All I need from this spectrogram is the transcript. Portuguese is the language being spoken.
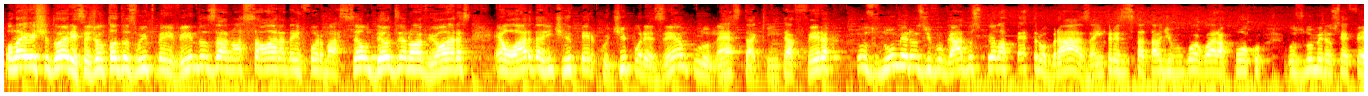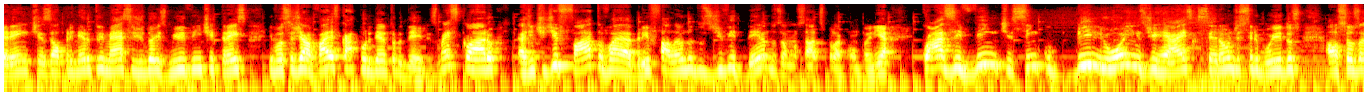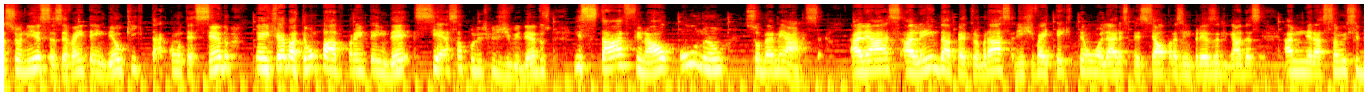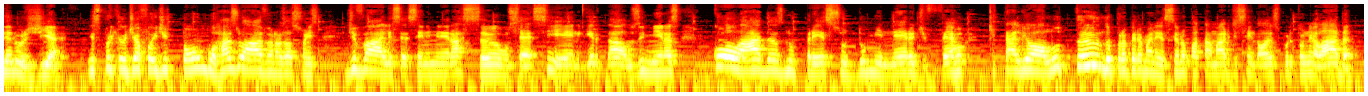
Olá, investidores, sejam todos muito bem-vindos à nossa Hora da Informação. Deu 19 horas, é hora da gente repercutir, por exemplo, nesta quinta-feira, os números divulgados pela Petrobras. A empresa estatal divulgou agora há pouco os números referentes ao primeiro trimestre de 2023 e você já vai ficar por dentro deles. Mas, claro, a gente de fato vai abrir falando dos dividendos anunciados pela companhia, quase 25 bilhões de reais que serão distribuídos aos seus acionistas. Você vai entender o que está acontecendo a gente vai bater um papo para entender se essa política de dividendos está, afinal, ou não sob ameaça. Aliás, além da Petrobras, a gente vai ter que ter um olhar especial para as empresas ligadas à mineração e siderurgia. Isso porque o dia foi de tombo razoável nas ações de Vale, CSN Mineração, CSN, Gerdau e Minas, coladas no preço do minério de ferro, que está ali ó, lutando para permanecer no patamar de 100 dólares por tonelada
